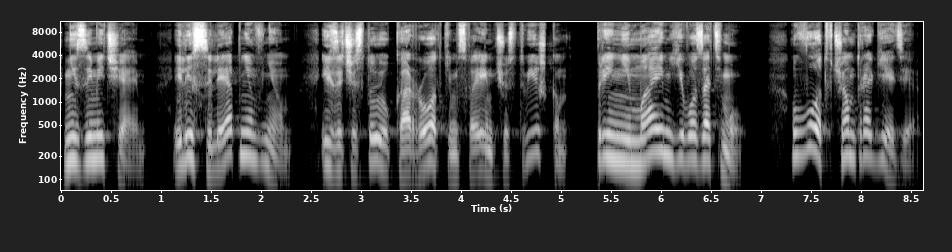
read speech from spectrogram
не замечаем или слепнем в нем, и зачастую коротким своим чувствишком принимаем его за тьму. Вот в чем трагедия.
